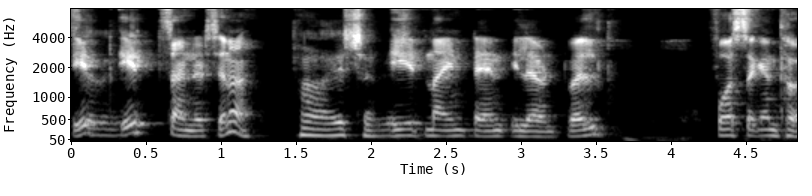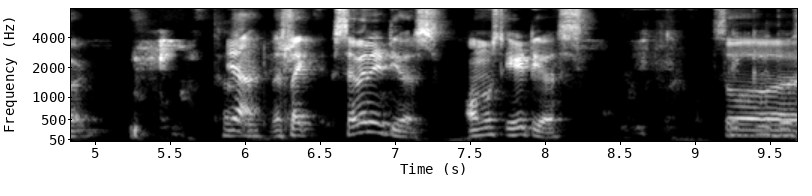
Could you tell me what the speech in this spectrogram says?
Eight, seven. eight standards, yeah? Huh, eight standards. Eight, first second, third. Third. Yeah, that's like seven, eight years, almost eight years. So, uh,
